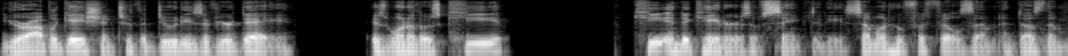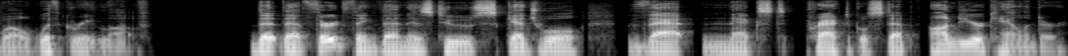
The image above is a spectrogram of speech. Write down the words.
your obligation to the duties of your day is one of those key key indicators of sanctity, someone who fulfills them and does them well with great love. That that third thing then is to schedule that next practical step onto your calendar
